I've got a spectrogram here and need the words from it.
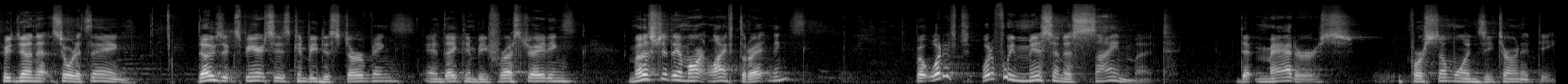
who's done that sort of thing. Those experiences can be disturbing and they can be frustrating. Most of them aren't life threatening. But what if, what if we miss an assignment that matters for someone's eternity?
